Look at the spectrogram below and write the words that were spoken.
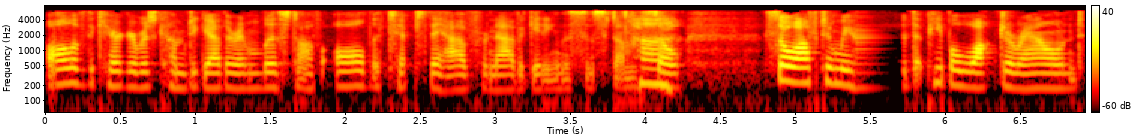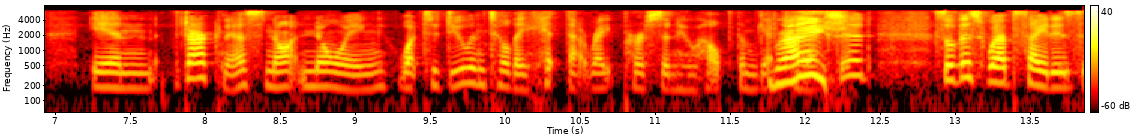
all of the caregivers come together and list off all the tips they have for navigating the system. Huh. So, so often we heard that people walked around in darkness not knowing what to do until they hit that right person who helped them get Right. connected. So this website is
